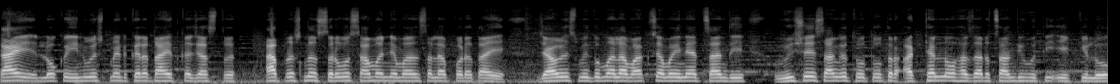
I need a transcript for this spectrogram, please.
काय लोक इन्व्हेस्टमेंट करत आहेत का जास्त? हा प्रश्न सर्वसामान्य माणसाला पडत आहे. ज्यावेळेस मी तुम्हाला मागच्या महिन्यात चांदी. विषय सांगत होतो तर अठ्ठ्याण्णव हजार चांदी होती एक किलो.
